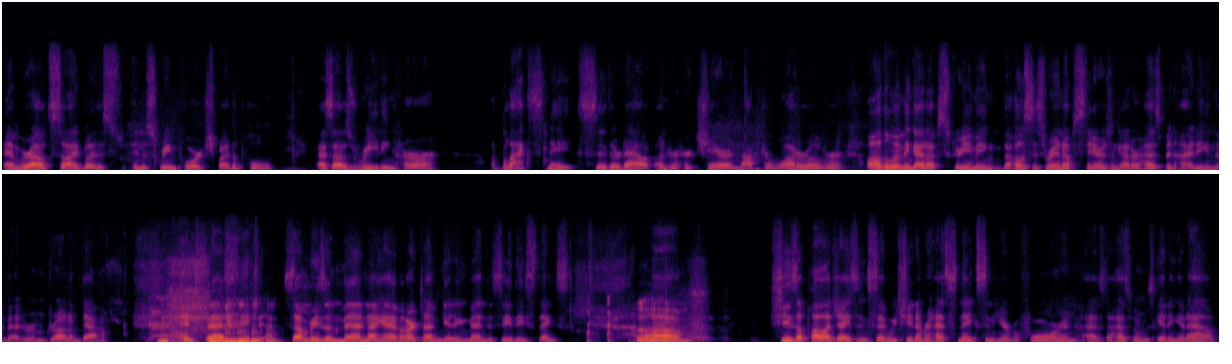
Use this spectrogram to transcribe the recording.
And we're outside by this in the screen porch by the pool. As I was reading her, a black snake slithered out under her chair and knocked her water over. All the women got up screaming. The hostess ran upstairs and got her husband hiding in the bedroom, brought him down, and said, "Some reason men, I have a hard time getting men to see these things." Uh-huh. Um, she's apologizing, said we she never had snakes in here before, and as the husband was getting it out,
